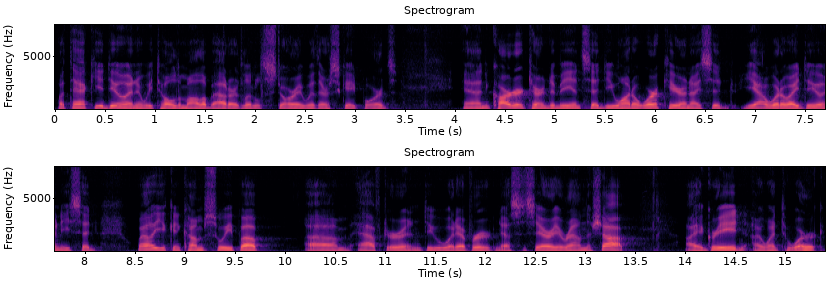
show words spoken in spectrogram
what the heck are you doing? And we told them all about our little story with our skateboards. And carter turned to me and said do you want to work here? And i said yeah what do i do? And he said well you can come sweep up um, after and do whatever necessary around the shop. I agreed. I went to work,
